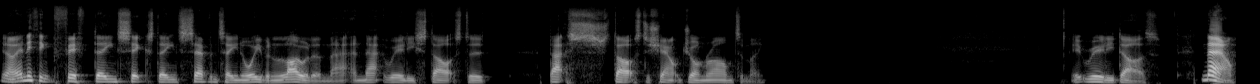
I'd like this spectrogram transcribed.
You know, anything 15, 16, 17, or even lower than that, and that really starts to that starts to shout Jon Rahm to me. It really does. Now,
